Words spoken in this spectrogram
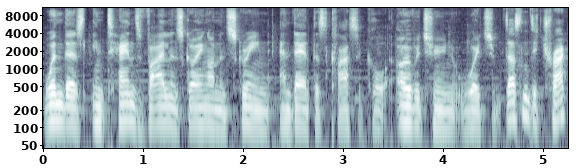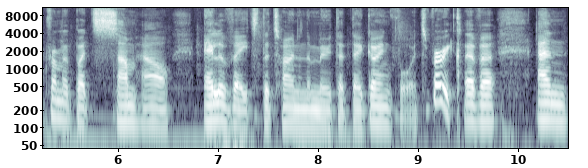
When there's intense intense violence going on in screen and then this classical overtune which doesn't detract from it but somehow elevates the tone and the mood that they're going for. It's very clever and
